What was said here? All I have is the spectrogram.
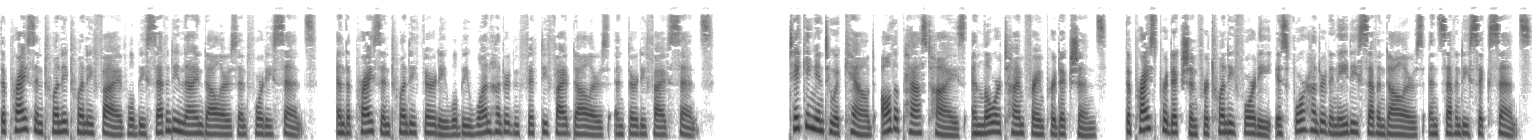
The price in 2025 will be $79.40, and the price in 2030 will be $155.35. Taking into account all the past highs and lower timeframe predictions, the price prediction for 2040 is $487.76.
